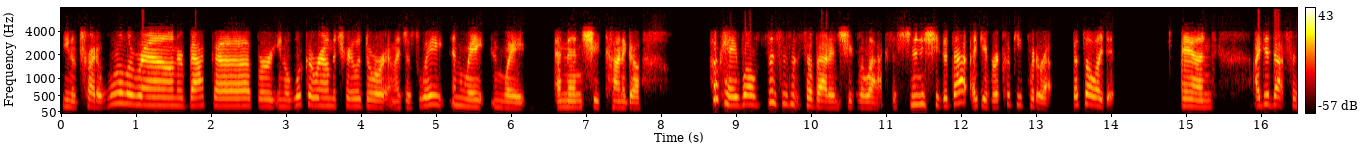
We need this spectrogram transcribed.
you know, try to whirl around or back up or, you know, look around the trailer door and I just wait and wait and wait. And then she'd kind of go, okay, well, this isn't so bad. And she'd relax. As soon as she did that, I gave her a cookie, put her up. That's all I did. And I did that for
